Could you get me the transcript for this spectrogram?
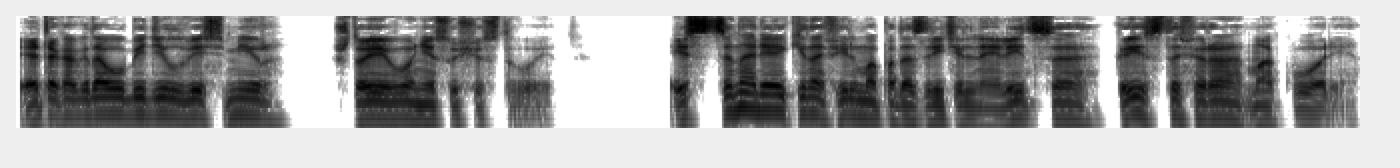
это когда убедил весь мир, что его не существует. Из сценария кинофильма «Подозрительные лица» Кристофера Маквори.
